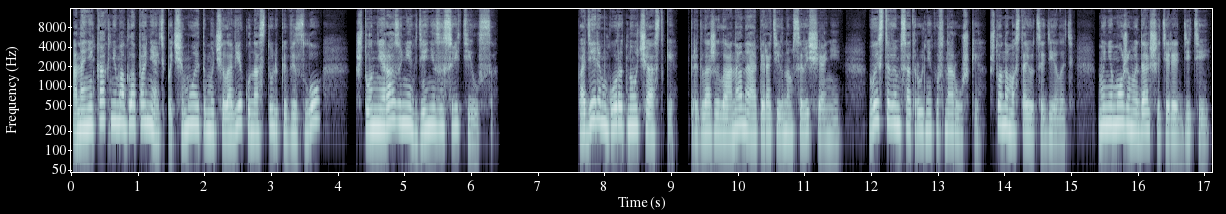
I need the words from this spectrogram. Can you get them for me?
Она никак не могла понять, почему этому человеку настолько везло, что он ни разу нигде не засветился. «Поделим город на участки», — предложила она на оперативном совещании. «Выставим сотрудников наружки. Что нам остается делать? Мы не можем и дальше терять детей.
